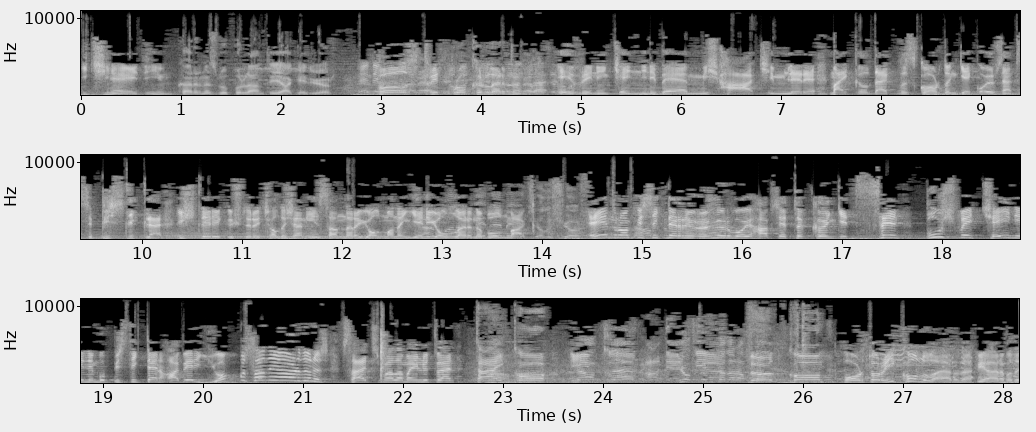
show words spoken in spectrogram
içine edeyim. Karınız bu pırlantıyı hak ediyor. Wall Street brokerlarının da evrenin kendini beğenmiş hakimleri, Michael Douglas, Gordon Gekko özentisi pislikler, işleri güçleri çalışan insanlara yolmanın yeni yollarını bulmak. Enron pisliklerini ömür boyu hapse tıkın gitsin. Bush ve Cheney'nin bu pislikten haberi yok mu sanıyordunuz? Saçmalamayın lütfen. Tyco, World.com, Porto Rikolular da bir arabada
